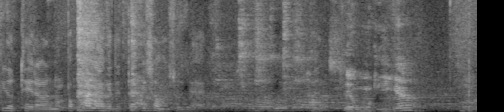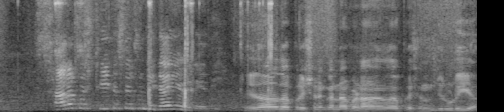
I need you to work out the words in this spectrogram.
ਵੀ ਉੱਥੇ ਆਰਾਮ ਨਾਲ ਪੱਖਾ ਲਾ ਕੇ ਦਿੱਤਾ ਕਿ ਸੌਂ ਸੌ ਜਾਇਆ ਕਰੇ। ਹਾਂਜੀ। ਤੇ ਉਹ ਠੀਕ ਹੈ ਸਾਰਾ ਕੁਝ ਠੀਕ ਹੈ, ਸਿਰਫ ਨਿਗਾਹ ਹੀ ਹੈ ਵੀਰੇ ਦੀ ਇਹਦਾ ਤਾਂ ਆਪਰੇਸ਼ਨ ਕਰਨਾ ਪੈਣਾ ਇਹਦਾ ਆਪਰੇਸ਼ਨ ਜ਼ਰੂਰੀ ਆ।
